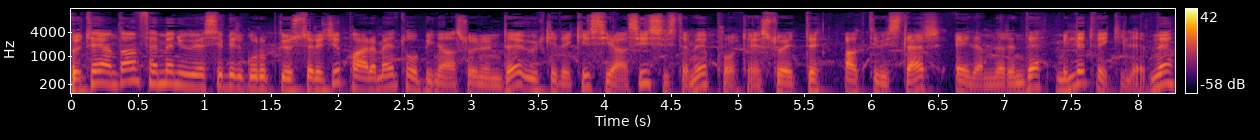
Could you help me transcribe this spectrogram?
Öte yandan Femen üyesi bir grup gösterici parlamento binası önünde ülkedeki siyasi sistemi protesto etti. Aktivistler eylemlerinde milletvekillerini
